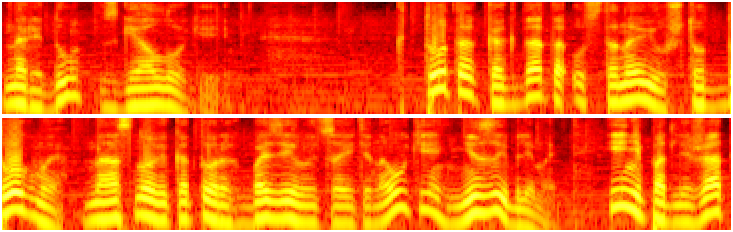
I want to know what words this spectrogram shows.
наряду с геологией. Кто-то когда-то установил, что догмы, на основе которых базируются эти науки, незыблемы и не подлежат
